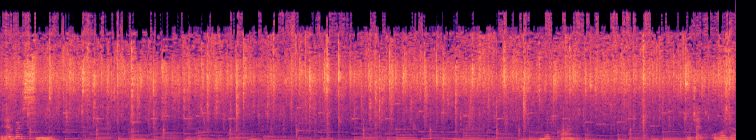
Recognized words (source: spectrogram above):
Треба сіль. Мука. Спочатку вода.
